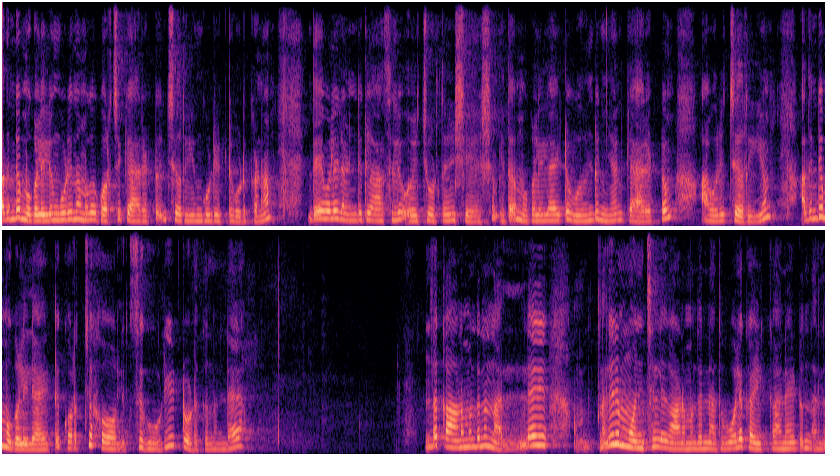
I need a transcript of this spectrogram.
അതിന്റെ മുകളിലും കൂടി നമുക്ക് കുറച്ച് ക്യാരറ്റും ചെറിയും കൂടി ഇട്ട് കൊടുക്കണം. ഇതേപോലെ രണ്ട് ഗ്ലാസ്സിൽ ഒഴിച്ചു കൊടുത്തതിന് ശേഷം ഇത് മുകളിലായിട്ട് വീണ്ടും ഞാൻ ക്യാരറ്റും ആ ഒരു ചെറിയും അതിന്റെ മുകളിലായിട്ട് കുറച്ച് ഹോർലിക്സ് കൂടി ഇട്ട് കൊടുക്കുന്നുണ്ട്. എന്താ കാണുമ്പോൾ തന്നെ നല്ല നല്ലൊരു മൊഞ്ചല്ലേ കാണുമ്പോൾ തന്നെ. അതുപോലെ കഴിക്കാനായിട്ടും നല്ല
